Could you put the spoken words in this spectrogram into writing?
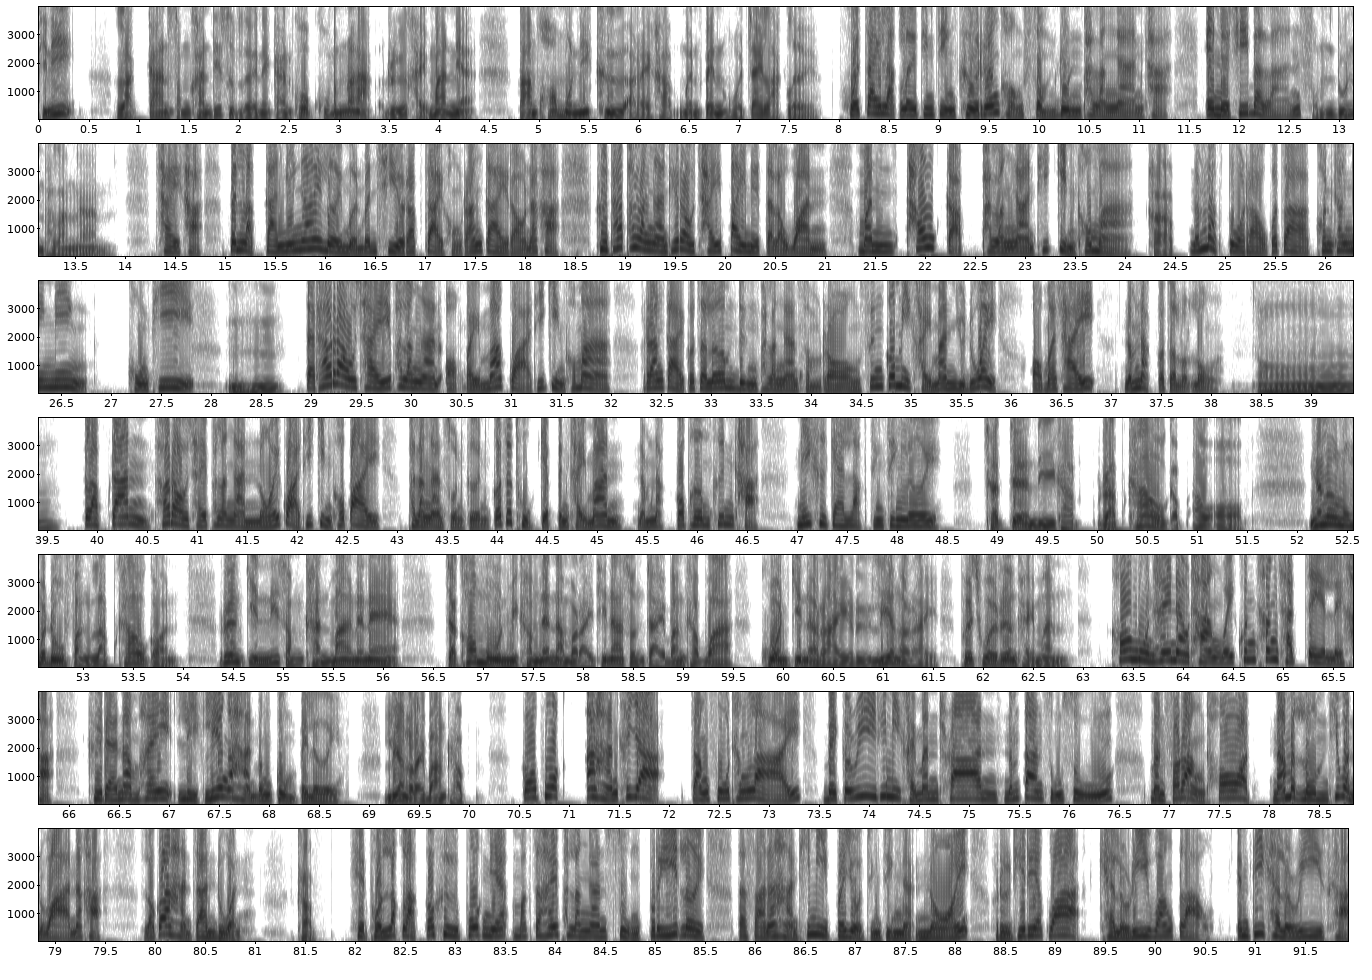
ทีนี้หลักการสำคัญที่สุดเลยในการควบคุมน้ำหนักหรือไขมันเนี่ย ตามข้อมูลนี้คืออะไรครับ เหมือนเป็นหัวใจหลักเลย หัวใจหลักเลยจริง ๆ คือเรื่องของสมดุลพลังงานค่ะ energy balance สมดุลพลังงาน ใช่ค่ะ เป็นหลักการง่าย ๆ เลยเหมือนบัญชีรับจ่ายของร่างกายเรานะคะ คือถ้าพลังงานที่เราใช้ไปในแต่ละวัน มันเท่ากับพลังงานที่กินเข้ามา ครับ น้ำหนักตัวเราก็จะค่อนข้างนิ่งๆ คงที่ อือฮึแต่ถ้าเราใช้พลังงานออกไปมากกว่าที่กินเข้ามา ร่างกายก็จะเริ่มดึงพลังงานสำรอง ซึ่งก็มีไขมันอยู่ด้วย ออกมาใช้ น้ำหนักก็จะลดลงอ๋อกลับกันถ้าเราใช้พลังงานน้อยกว่าที่กินเข้าไป พลังงานส่วนเกินก็จะถูกเก็บเป็นไขมัน น้ำหนักก็เพิ่มขึ้นค่ะ นี่คือแกนหลักจริง ๆ เลย ชัดเจนดีครับ รับเข้ากับเอาออก งั้นเราลงมาดูฝั่งรับเข้าก่อน เรื่องกินนี่สำคัญมากแน่ๆจากข้อมูลมีคำแนะนำอะไรที่น่าสนใจบ้างครับว่า ควรกินอะไรหรือเลี่ยงอะไร เพื่อช่วยเรื่องไขมัน ข้อมูลให้แนวทางไว้ค่อนข้างชัดเจนเลยค่ะ คือแนะนำให้หลีกเลี่ยงอาหารบางกลุ่มไปเลยเลี่ยงอะไรบ้างครับ ก็พวกอาหารขยะ จังก์ฟู้ดทั้งหลาย เบเกอรี่ที่มีไขมันทราน น้ำตาลสูงสูงๆมันฝรั่งทอด น้ำอัดลมที่หวานๆนะคะ แล้วก็อาหารจานด่วน ครับ เหตุผลหลักๆ ก็คือพวกเนี้ยมักจะให้พลังงานสูงปรี๊ดเลย แต่สารอาหารที่มีประโยชน์จริงๆเนี่ยน้อย หรือที่เรียกว่าแคลอรี่ว่างเปล่า empty calories ค่ะ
